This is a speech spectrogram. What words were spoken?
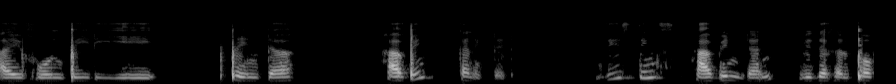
iPhone, PDA, printer have been connected. These things have been done with the help of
